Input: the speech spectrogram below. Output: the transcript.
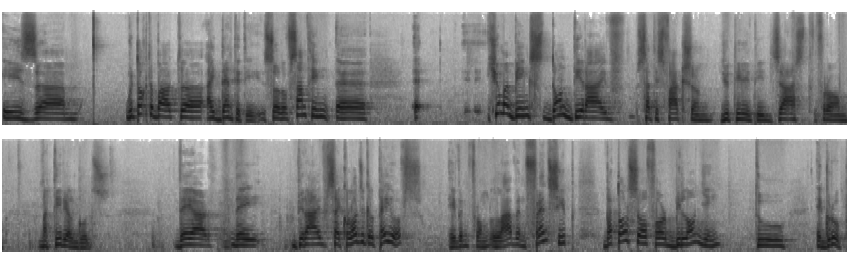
is um, we talked about uh, identity, sort of something. Uh, uh human beings don't derive satisfaction, utility just from material goods. They are they derive psychological payoffs even from love and friendship, but also for belonging to a group,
